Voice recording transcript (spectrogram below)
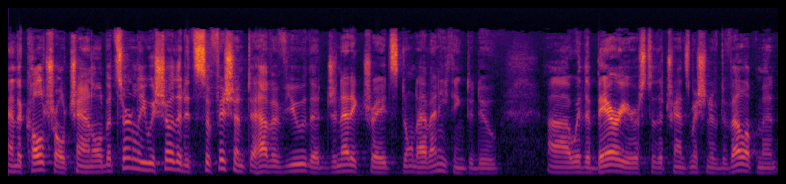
and the cultural channel, but certainly we show that it's sufficient to have a view that genetic traits don't have anything to do uh, with the barriers to the transmission of development,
